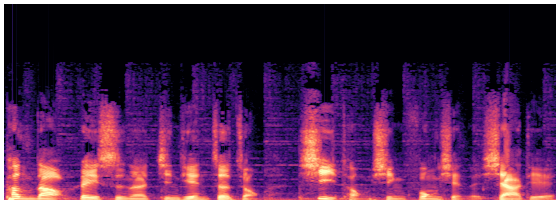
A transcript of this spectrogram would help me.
碰到类似呢今天这种系统性风险的下跌，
